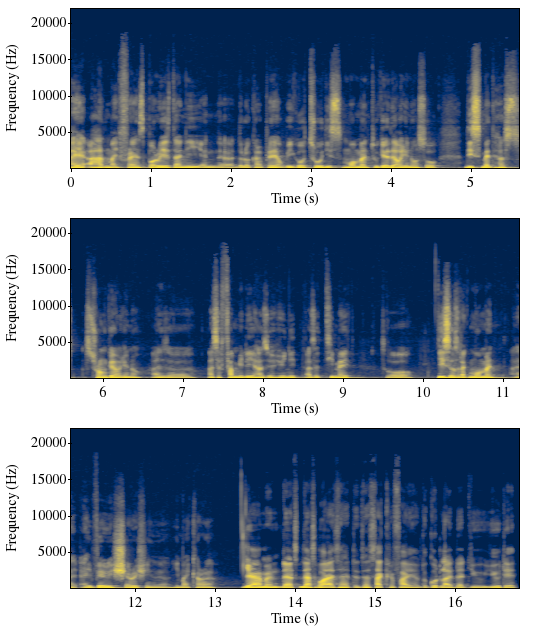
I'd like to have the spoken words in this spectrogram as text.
I, I had my friends Boris, Danny, and uh, the local player. We go through this moment together, you know. So this made us stronger, you know, as a as a family, as a unit, as a teammate. So this was like moment I, I very cherish in uh, in my career. Yeah, man. That's that's what I said. The sacrifice of the good life that you you did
